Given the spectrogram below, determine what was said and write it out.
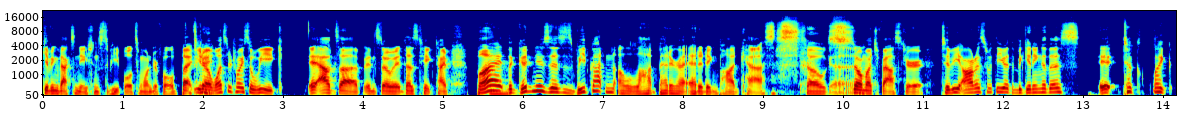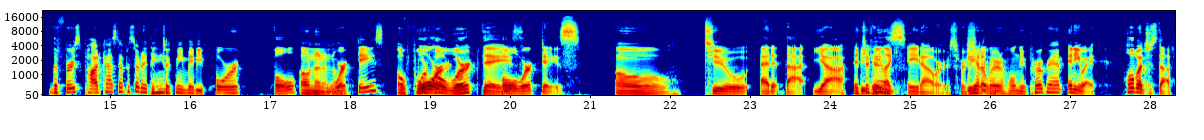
giving vaccinations to people. It's wonderful, but That's you know, once or twice a week. It adds up, and so it does take time. But Mhm. the good news is, is we've gotten a lot better at editing podcasts. so good, so much faster. To be honest with you, at the beginning of this, it took like the first podcast episode. I think think- took me maybe four full Oh no no no work days, Oh, four Four full work days. full work days Oh, to edit that. Yeah, it took me like eight hours for we sure. had to learn a whole new program. Anyway, whole bunch of stuff.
